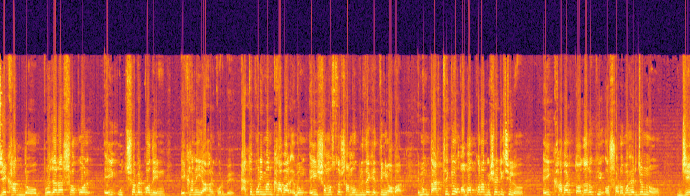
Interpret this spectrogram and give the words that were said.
যে খাদ্য প্রজারা সকল এই উৎসবের কদিন এখানেই আহার করবে। এত পরিমাণ খাবার এবং এই সমস্ত সামগ্রী দেখে তিনি অবাক এবং তার থেকেও অবাক করা বিষয়টি ছিল এই খাবার তদারকি ও সরবরাহের জন্য যে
